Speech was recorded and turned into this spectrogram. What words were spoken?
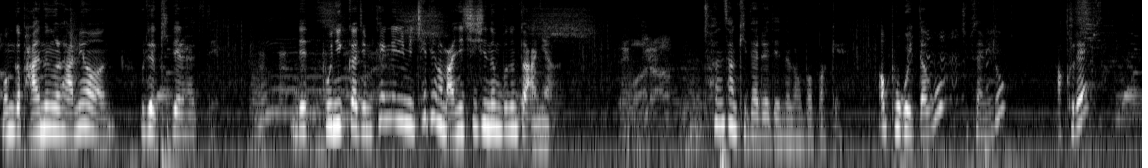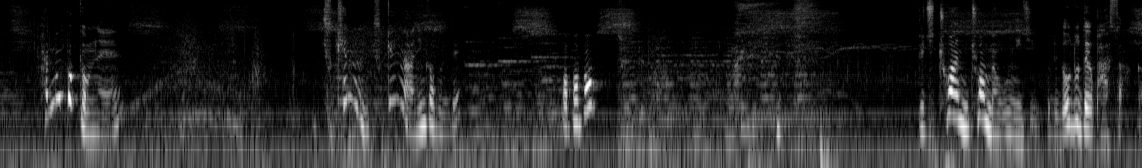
뭔가 반응을 하면 우리가 기대를 해도 돼. 근데 보니까 지금 탱률님이 채팅을 많이 치시는 분은 또 아니야. 천상 기다려야 되는 방법밖에. 아 보고 있다고? 집사님도? 아 그래? 한 명밖에 없네. 죽겠는 죽겠는 아닌가 본데? 빠빠밤? 그치 초안 초안 명궁이지. 근데 너도 내가 봤어 아까.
